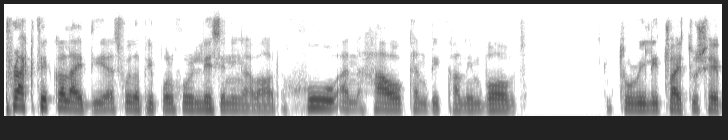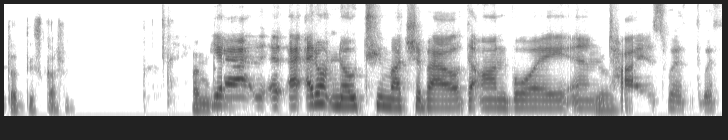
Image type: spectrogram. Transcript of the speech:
practical ideas for the people who are listening about who and how can become involved to really try to shape that discussion. And yeah, I, I, don't know too much about the envoy and yeah. ties with with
